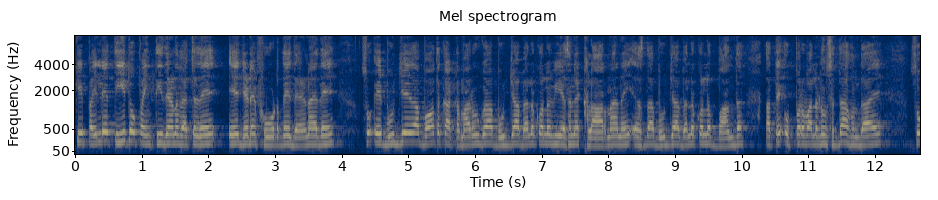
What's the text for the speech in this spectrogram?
ਕਿ ਪਹਿਲੇ 30 ਤੋਂ 35 ਦਿਨ ਵਿੱਚ ਦੇ ਇਹ ਜਿਹੜੇ ਫੋਟ ਦੇ ਦਿਨ ਆ ਇਹਦੇ ਸੋ ਇਹ ਬੂਝੇ ਦਾ ਬਹੁਤ ਘੱਟ ਮਾਰੂਗਾ, ਬੂਝਾ ਬਿਲਕੁਲ ਵੀ ਇਸ ਨੇ ਖਲਾਰਨਾ ਨਹੀਂ ਇਸ ਦਾ ਬੂਝਾ ਬਿਲਕੁਲ ਬੰਦ ਅਤੇ ਉੱਪਰ ਵੱਲ ਨੂੰ ਸਿੱਧਾ ਹੁੰਦਾ ਹੈ ਸੋ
